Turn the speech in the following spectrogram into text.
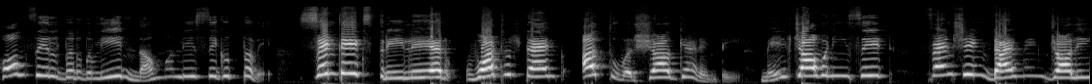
ಹೋಲ್ಸೇಲ್ ದರದಲ್ಲಿ ನಮ್ಮಲ್ಲಿ ಸಿಗುತ್ತವೆ. Sintex three layer water tank ಹತ್ತು ವರ್ಷ ಗ್ಯಾರಂಟಿ. ಮೇಲ್ಚಾವಣಿ ಸೀಟ್ ಫೆನ್ಸಿಂಗ್ ಡೈಮಂಡ್ ಜಾಲಿ,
